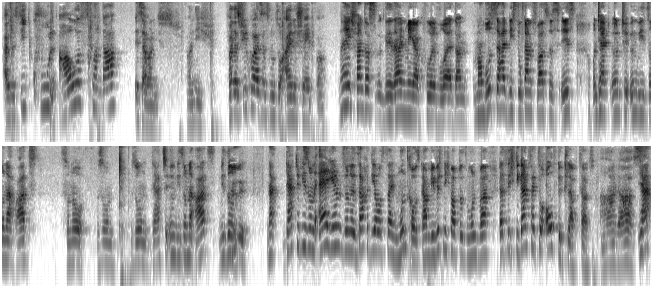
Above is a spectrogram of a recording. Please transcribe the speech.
Also es sieht cool aus von da, ist aber nicht. Fand ich. Fand das viel cooler, als das nur so eine Shape war. Nee, ich fand das Design mega cool, wo er dann, man wusste halt nicht so ganz, was das ist. Und er hat irgendwie, irgendwie so eine Art, so eine, so ein, so ein, der hatte irgendwie so eine Art, wie so ein, Flügel. na, der hatte wie so ein Alien, so eine Sache, die aus seinem Mund rauskam. Wir wissen nicht mal, ob das Mund war, dass sich die ganze Zeit so aufgeklappt hat. Ah, das. Ja,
